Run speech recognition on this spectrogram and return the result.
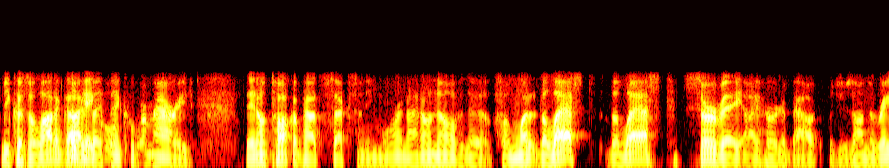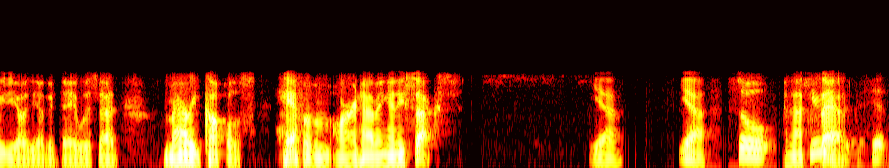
because a lot of guys okay, I cool. think who are married, they don't talk about sex anymore, and I don't know if the from what the last the last survey I heard about, which was on the radio the other day, was that married couples half of them aren't having any sex. Yeah, yeah. So and that's sad. It,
